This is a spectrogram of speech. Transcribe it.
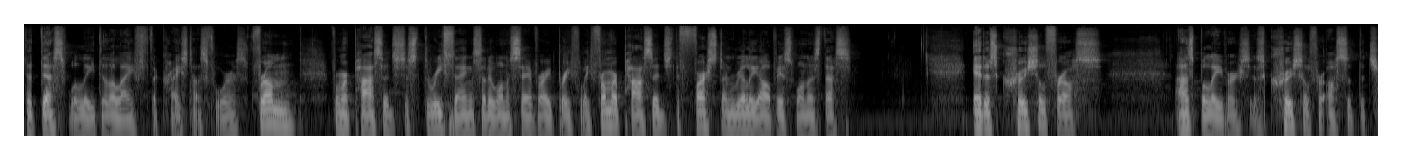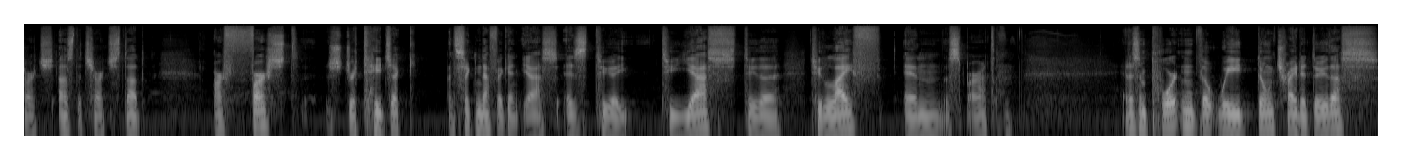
that this will lead to the life that Christ has for us. From, from our passage, just three things that I want to say very briefly. From our passage, the first and really obvious one is this it is crucial for us as believers, it's crucial for us at the church, as the church, that our first strategic and significant yes is to, to yes to, the, to life in the Spirit. It is important that we don't try to do this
